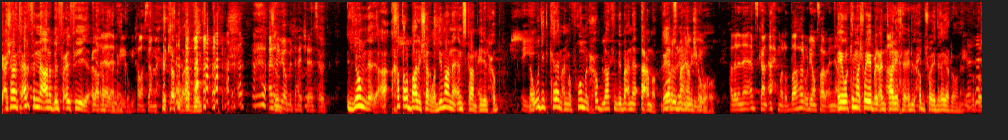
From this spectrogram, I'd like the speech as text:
عشان تعرف إن أنا بالفعل في علاقة في خلاص سامحتك. الله يعافيك. اليوم بتحكي سعود اليوم خطر ببالي شغلة بما ان أمس كان عيد الحب. إي. ودي أتكلم عن مفهوم الحب لكن بمعنى أعمق غير المعنى اللي. شوهه. هذا لأن أمس كان أحمر الظاهر واليوم صار عنابي إيوه كل ما شوي يبعد عن آه. تاريخ عيد الحب شوي يتغير لونه. بالضبط.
